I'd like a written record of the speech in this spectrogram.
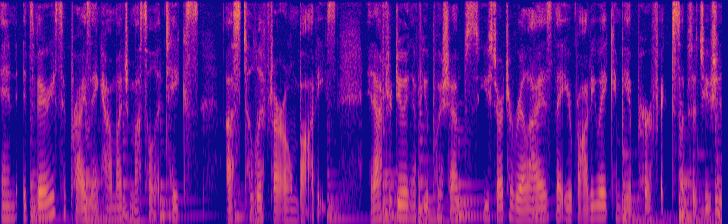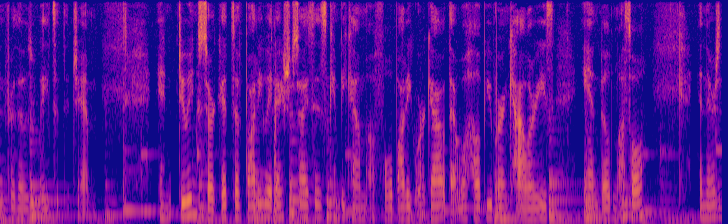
And it's very surprising how much muscle it takes us to lift our own bodies. And after doing a few push ups, you start to realize that your body weight can be a perfect substitution for those weights at the gym. And doing circuits of body weight exercises can become a full body workout that will help you burn calories and build muscle. And there's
